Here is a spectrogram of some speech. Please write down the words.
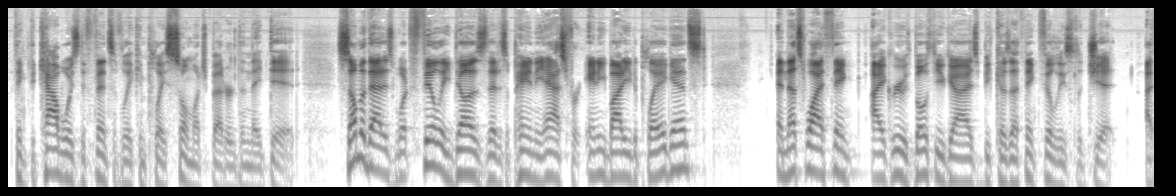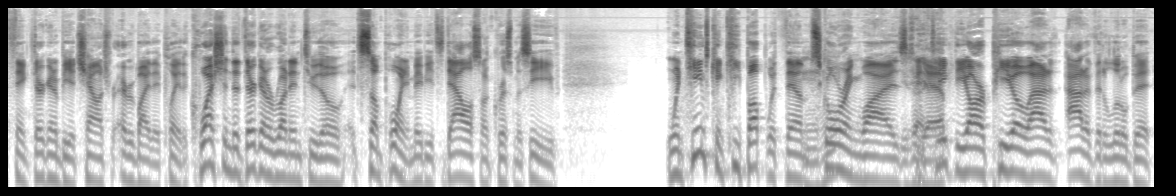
I think the Cowboys defensively can play so much better than they did. Some of that is what Philly does that is a pain in the ass for anybody to play against. And that's why I think I agree with both of you guys because I think Philly's legit. I think they're going to be a challenge for everybody they play. The question that they're going to run into, though, at some point, and maybe it's Dallas on Christmas Eve, when teams can keep up with them mm-hmm. scoring wise Exactly. and take the RPO out of out of it a little bit,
